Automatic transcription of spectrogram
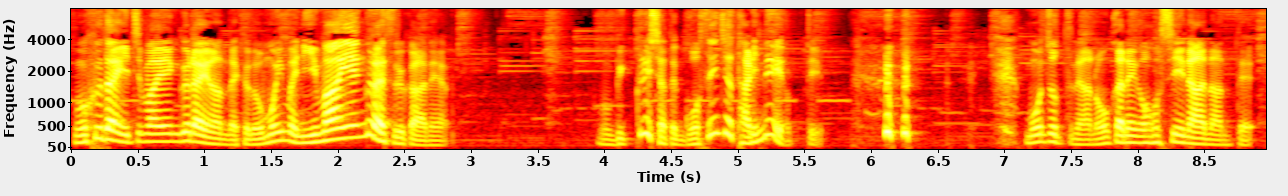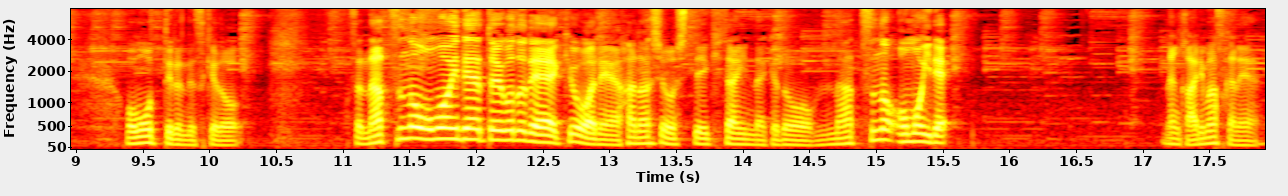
もう普段1万円ぐらいなんだけど、もう今2万円ぐらいするからね、もうびっくりしちゃって5000円じゃ足りねえよっていう。もうちょっとね、あのお金が欲しいななんて思ってるんですけど、さ夏の思い出ということで今日はね、話をしていきたいんだけど、夏の思い出。なんかありますかね？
